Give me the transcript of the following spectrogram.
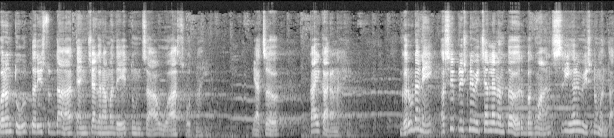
परंतु तरी सुद्धा त्यांच्या घरामध्ये तुमचा वास होत नाही. याचं काय कारण आहे? गरुडाने असे प्रश्न विचारल्यानंतर भगवान श्रीहरी विष्णू म्हणतात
